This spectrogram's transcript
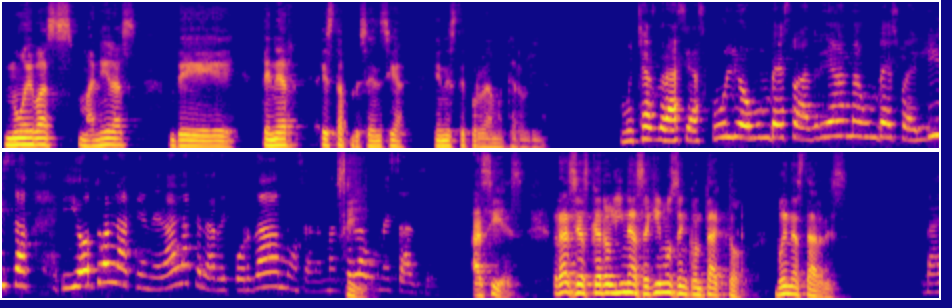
nuevas maneras de tener esta presencia en este programa, Carolina. Muchas gracias, Julio. Un beso a Adriana, un beso a Elisa y otro a la general a que la recordamos, a la Marcela Gómez Alce. Así es. Gracias, Carolina. Seguimos en contacto. Buenas tardes. Bye.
